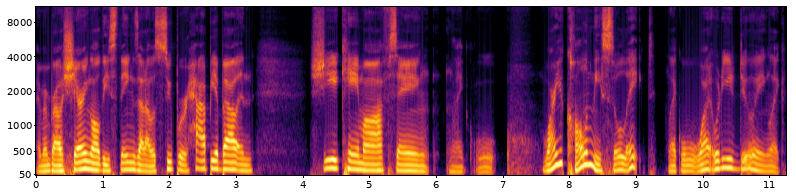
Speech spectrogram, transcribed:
I remember I was sharing all these things that I was super happy about, and she came off saying, like, why are you calling me so late? Like, what, what are you doing? Like,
